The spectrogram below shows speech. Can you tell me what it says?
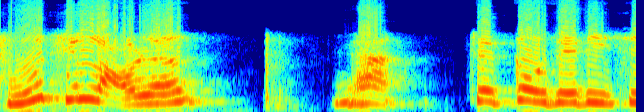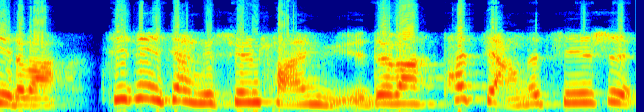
扶起老人，你看这够接地气的吧？其实这像一个宣传语，对吧？它讲的其实是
